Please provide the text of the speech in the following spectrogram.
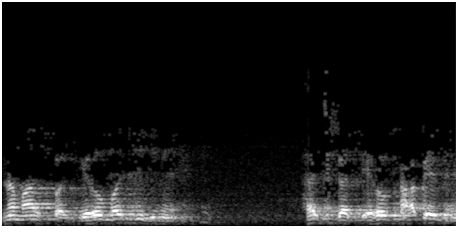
نماز پڑھتے ہو مسجد میں، حج کرتے ہو کعبے میں۔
